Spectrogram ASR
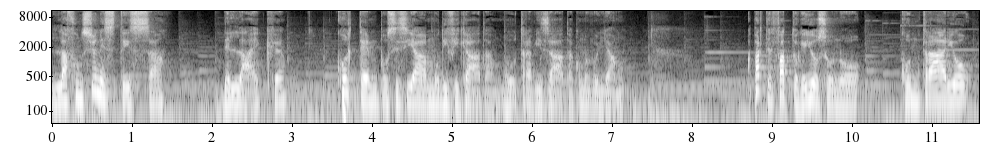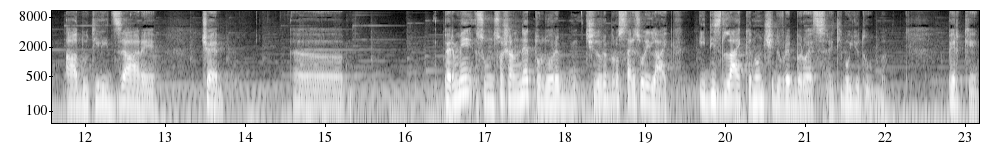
la funzione stessa del like col tempo si sia modificata o travisata, come vogliamo. A parte il fatto che io sono contrario ad utilizzare, cioè, eh, per me su un social network dovrebbe, ci dovrebbero stare solo i like, i dislike non ci dovrebbero essere, tipo YouTube. Perché?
